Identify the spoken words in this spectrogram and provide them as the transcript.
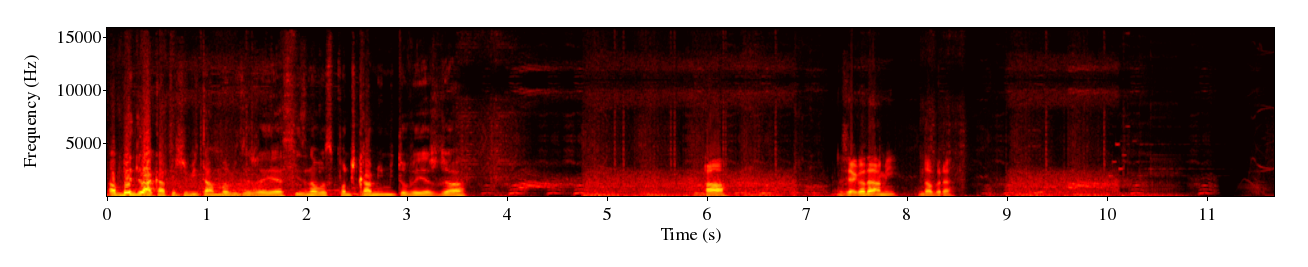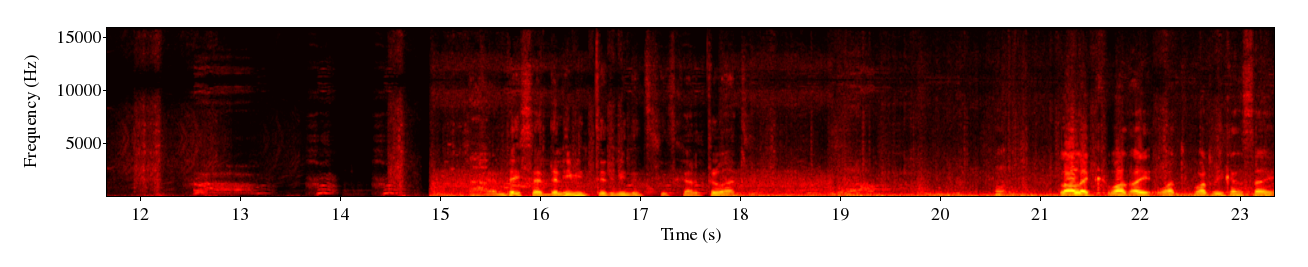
A bydlaka też witam, bo widzę, że jest i znowu z pączkami mi tu wyjeżdża. O! Z jagodami. Dobre. And they said the limited minutes is hard to watch. Lolek, what I what what we can say?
